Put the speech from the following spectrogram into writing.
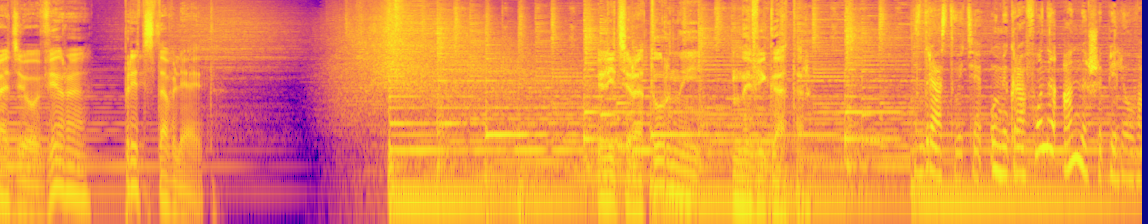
Радио «Вера» представляет Литературный навигатор Здравствуйте! У микрофона Анна Шапилева.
